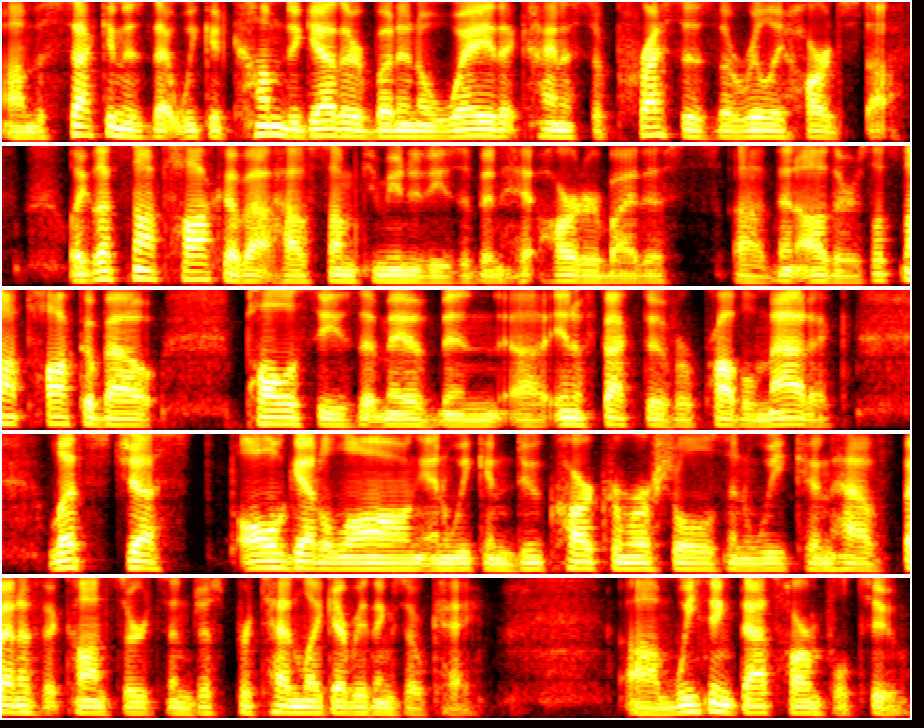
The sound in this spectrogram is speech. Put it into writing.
Um, the second is that we could come together, but in a way that kind of suppresses the really hard stuff. Like, let's not talk about how some communities have been hit harder by this uh, than others. Let's not talk about policies that may have been uh, ineffective or problematic. Let's just all get along and we can do car commercials and we can have benefit concerts and just pretend like everything's okay. Um, we think that's harmful too.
